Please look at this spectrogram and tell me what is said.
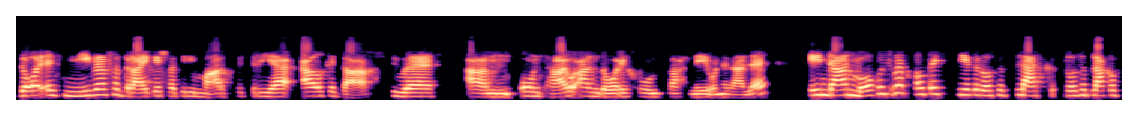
daar is nuwe verbruikers wat hierdie mark betree elke dag. So um ons hou aan daardie grondslag lê onder hulle. En dan maak ons ook altyd seker daar's 'n plek, daar's 'n plek op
